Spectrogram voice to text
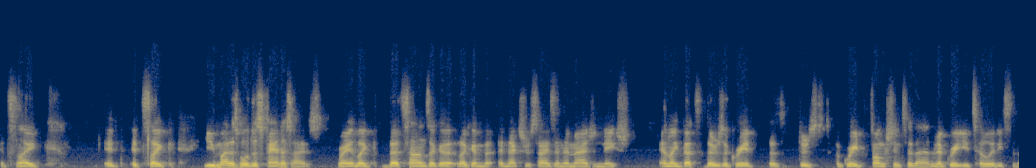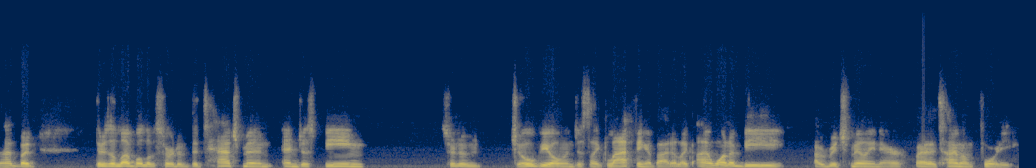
it's like it, it's like you might as well just fantasize right? Like that sounds like a like an, an exercise in imagination. And like that's there's a great there's, there's a great function to that and a great utility to that but there's a level of sort of detachment and just being sort of jovial and just like laughing about it. Like I want to be a rich millionaire by the time I'm 40,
